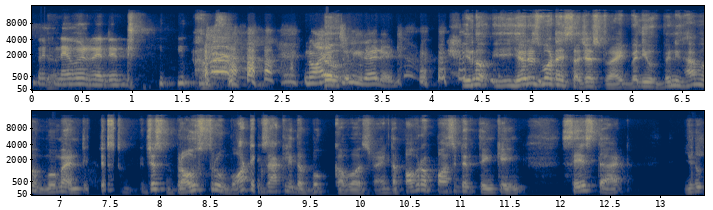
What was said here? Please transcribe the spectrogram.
but yeah. never read it. no, I so, actually read it. you know, here is what I suggest, right? When you when you have a moment, just just browse through what exactly the book covers, right? The power of positive thinking says that you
